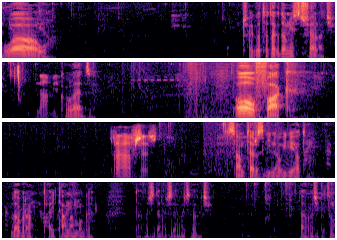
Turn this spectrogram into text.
Wow. Czego to tak do mnie strzelać? Lamie. Koledzy. O, fuck. Prawżesz, no. Sam też zginął, idiota. Dobra, Titana mogę. Dawać, dawać, dawać, dawać. Dawać go tu.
